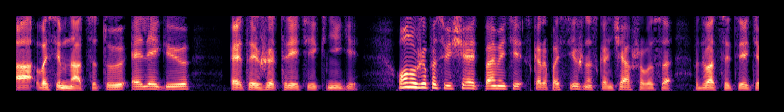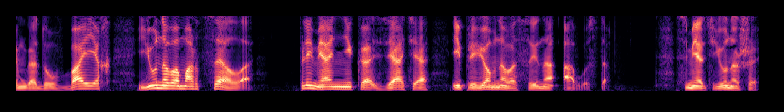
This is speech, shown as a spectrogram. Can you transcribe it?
а восемнадцатую элегию этой же третьей книги он уже посвящает памяти скоропостижно скончавшегося в 23 году в Байях юного Марцелла, племянника, зятя и приемного сына Августа. Смерть юноши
